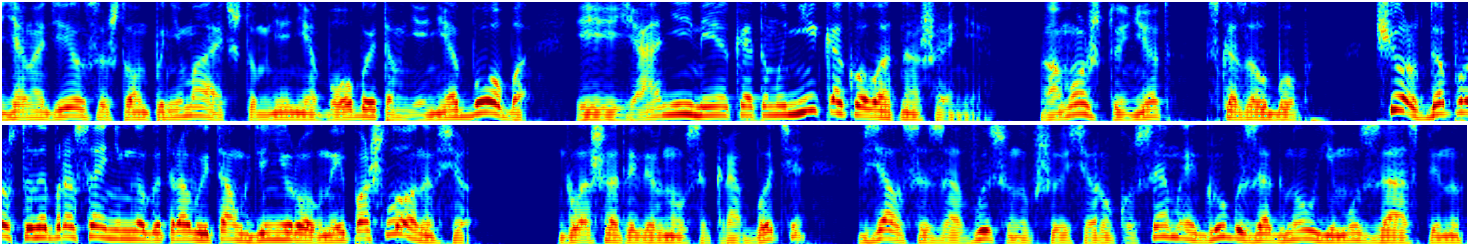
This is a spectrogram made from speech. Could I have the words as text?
Я надеялся, что он понимает, что мнение Боба — это мнение Боба, и я не имею к этому никакого отношения. «А может и нет», — сказал Боб. «Черт, да просто набросай немного травы там, где неровно, и пошло оно все». Глашатый вернулся к работе, взялся за высунувшуюся руку Сэма и грубо загнул ему за спину,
